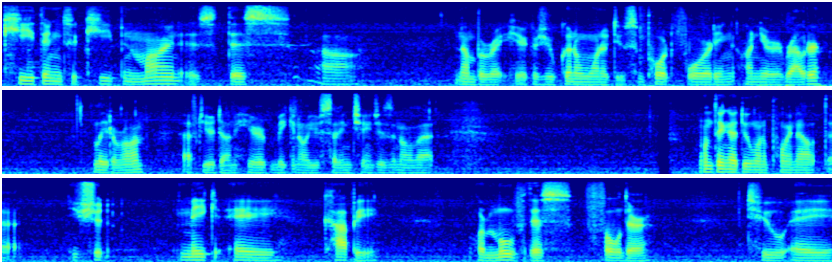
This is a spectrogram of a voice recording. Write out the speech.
Key thing to keep in mind is this uh, number right here because you're going to want to do some port forwarding on your router later on after you're done here making all your setting changes and all that. One thing I do want to point out that you should make a copy or move this folder to a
